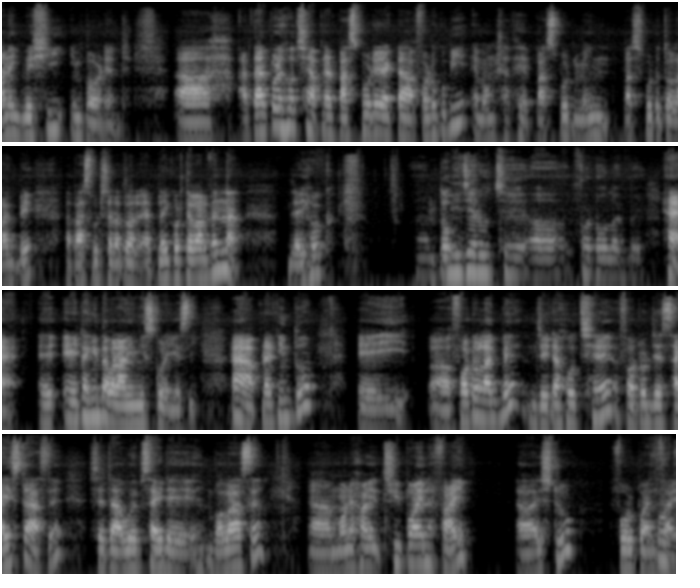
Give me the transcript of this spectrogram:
অনেক বেশি ইম্পর্টেন্ট আর তারপরে হচ্ছে আপনার পাসপোর্টের একটা ফটোকপি এবং সাথে পাসপোর্ট মেইন পাসপোর্টও তো লাগবে। পাসপোর্ট ছাড়া তো আর অ্যাপ্লাই করতে পারবেন না। যাই হোক। তো- নিজের হচ্ছে ফটো লাগবে। হ্যাঁ এটা কিন্তু আবার আমি মিস করে গেছি। হ্যাঁ আপনার কিন্তু এই ফটো লাগবে যেটা হচ্ছে ফটোর যে সাইজটা আছে সেটা ওয়েবসাইটে বলা আছে মনে হয় three point five is to four point five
